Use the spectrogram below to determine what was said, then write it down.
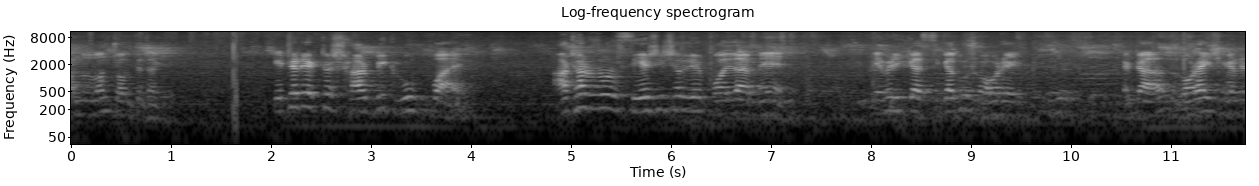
আন্দোলন চলতে থাকে। এটার একটা সার্বিক রূপ পায়। আঠারোশো ছিয়াশি সালের পয়লা মে আমেরিকার শিকাগো শহরে একটা লড়াই সেখানে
